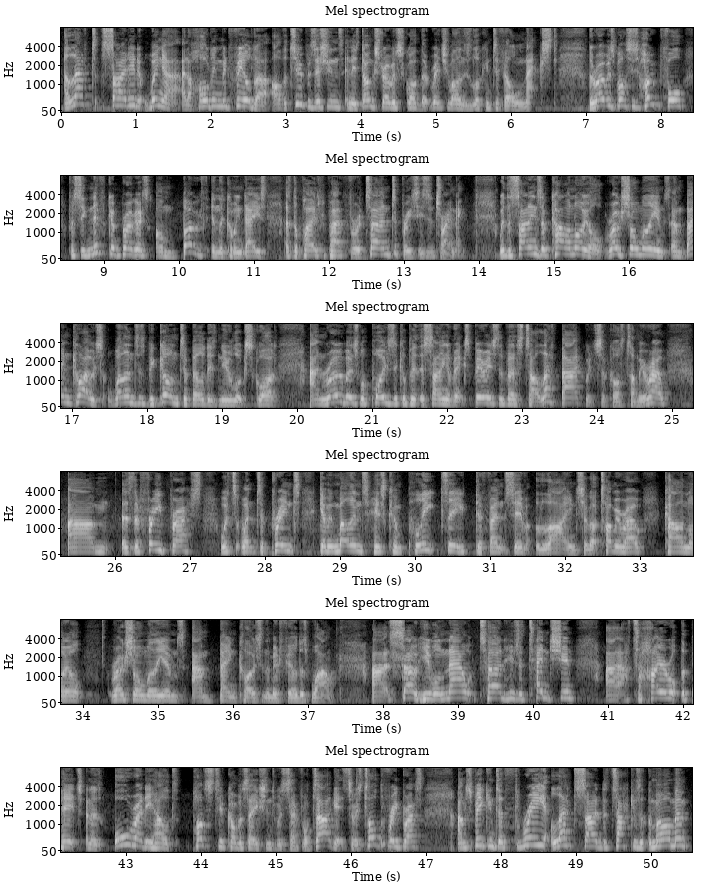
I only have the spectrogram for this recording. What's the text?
a left-sided winger and a holding midfielder are the two positions in his Doncaster Rovers squad that Richie Wellens is looking to fill next. The Rovers boss is hopeful for significant progress on both in the coming days as the players prepare for return to pre-season training. With the signings of Carl Knoyle, Ro-Shaun Williams and Ben Close, Wellens has begun to build his new look squad and Rovers were poised to complete the signing of an experienced and versatile left back, which is of course Tommy Rowe, um, as the free press went to print, giving Wellens his completely defensive line. So we've got Tommy Rowe, Carl Knoyle, Ro-Shaun Williams, and Ben Close in the midfield as well. Uh, so he will now turn his attention uh, to higher up the pitch and has already held positive conversations with several targets. So he's told the Free Press, I'm speaking to three left-sided attackers at the moment.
